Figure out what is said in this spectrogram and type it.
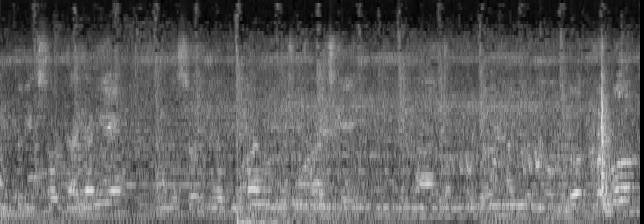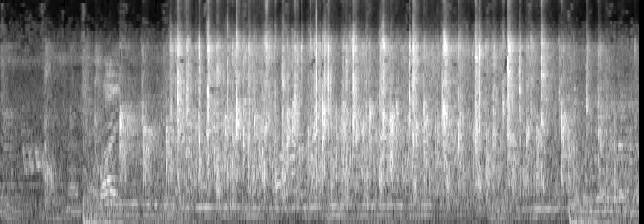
আন্তরিক শ্রদ্ধা জানিয়ে আমাদের শ্রদ্ধেয় বিপানন্দ মহারাজকে অনুরোধ করব। সবাই Thank.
